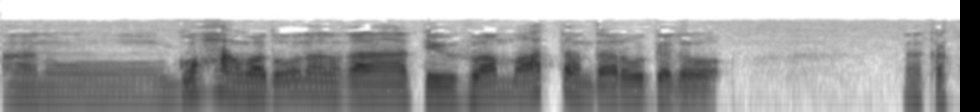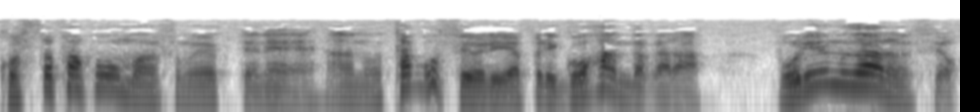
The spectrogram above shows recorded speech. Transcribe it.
あのー、ご飯はどうなのかなっていう不安もあったんだろうけど、なんかコストパフォーマンスも良くてね、あの、タコスよりやっぱりご飯だから、ボリュームがあるんですよ。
